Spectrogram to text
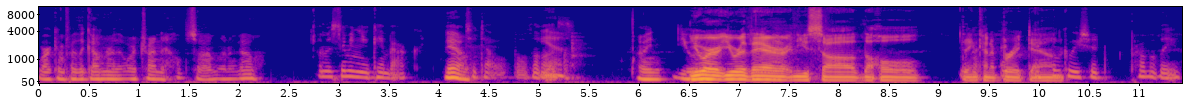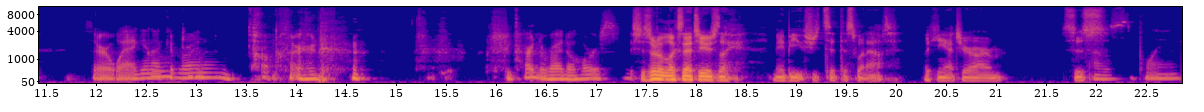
working for the governor that we're trying to help, so I'm going to go. I'm assuming you came back Yeah. to tell both of Yeah. us. I mean, you, You were you were there and you saw the whole thing Okay. kind of break I down. I think we should probably. Is there a wagon I could ride down. on? Or- it's hard to ride a horse. She sort of looks at you. She's like, maybe you should sit this one out. Looking at your arm. This is How's the plan?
